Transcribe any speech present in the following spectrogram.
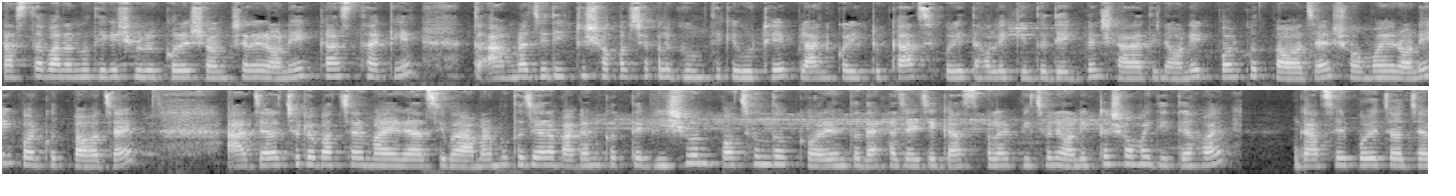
নাস্তা বানানো থেকে শুরু করে সংসারের অনেক কাজ থাকে। তো আমরা যদি একটু সকাল সকাল ঘুম থেকে উঠে প্ল্যান করে একটু কাজ করি, তাহলে কিন্তু দেখবেন সারাদিনে অনেক বরকত পাওয়া যায়, সময়ের অনেক বরকত পাওয়া যায়। আর যারা ছোট বাচ্চার মায়েরা আছে বা আমার মতো যারা বাগান করতে ভীষণ পছন্দ করেন, তো দেখা যায় যে গাছপালার পিছনে অনেকটা সময় দিতে হয়। গাছের পরিচর্যা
